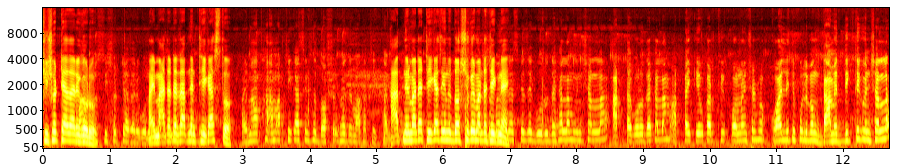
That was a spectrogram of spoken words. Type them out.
ছেষট্টি হাজারে গরু। ছেষট্টি হাজারে গরু। ভাই মাথাটা আপনার ঠিক আছে তো? ভাই মাথা আমার ঠিক আছে কিন্তু দর্শক ভাইদের মাথা ঠিক থাকবে আপনার মাথা ঠিক আছে কিন্তু দর্শকের মাথা ঠিক নাই? আজকে যে গরু দেখালাম ইনশাল্লাহ আটটা গরু দেখালাম আটটাই কেউ কার থেকে কম নাই সব কোয়ালিটি ফুল এবং দামের দিক থেকে ইনশাল্লাহ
